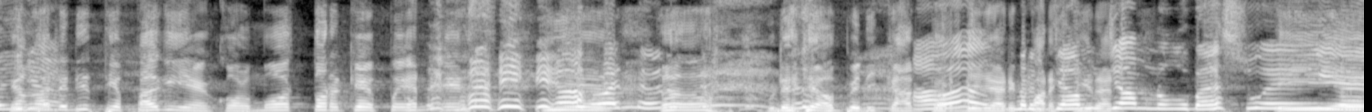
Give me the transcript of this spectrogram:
yang Iya. ada dia tiap pagi yang call motor kayak PNS. Iya, bener. heeh. Udah nyampe di kantor dia nyari parkiran. berjam-jam nunggu busway Iya. ya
